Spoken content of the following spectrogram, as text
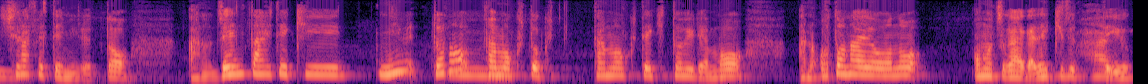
調べてみると、あの、全体的に、どの多目的、多目的トイレも、あの、大人用のおむつ替えができるっていう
